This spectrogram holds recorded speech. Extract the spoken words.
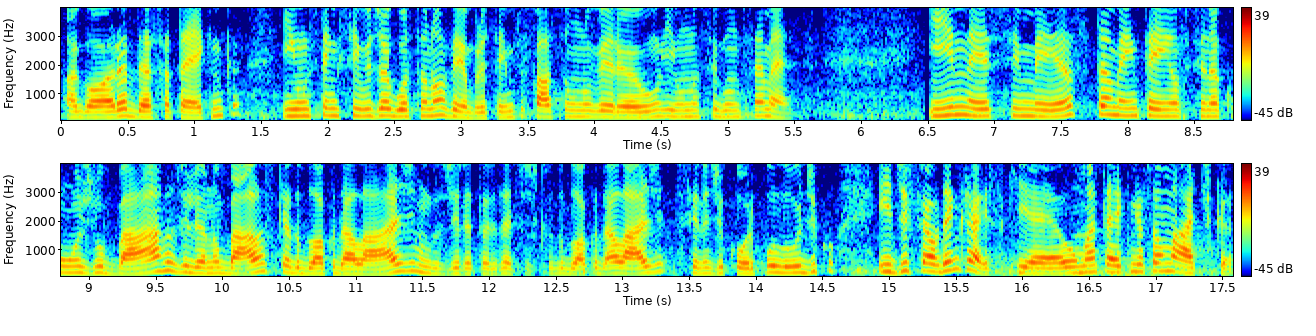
agora, dessa técnica, e um extensivo de agosto a novembro. Eu sempre faço um no verão e um no segundo semestre. E nesse mês também tem oficina com o Ju Barros, Juliano Barros, que é do Bloco da Laje, um dos diretores artísticos do Bloco da Laje, oficina de corpo lúdico, e de Feldenkrais, que é uma técnica somática,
